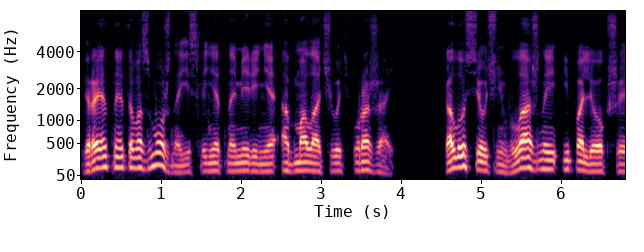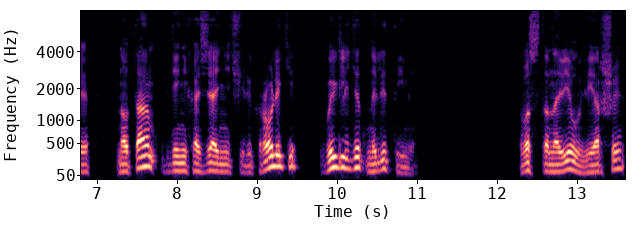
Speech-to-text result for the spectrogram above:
Вероятно, это возможно, если нет намерения обмолачивать урожай. Колосья очень влажные и полегшие, но там, где не хозяйничали кролики, выглядят налитыми. Восстановил верши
